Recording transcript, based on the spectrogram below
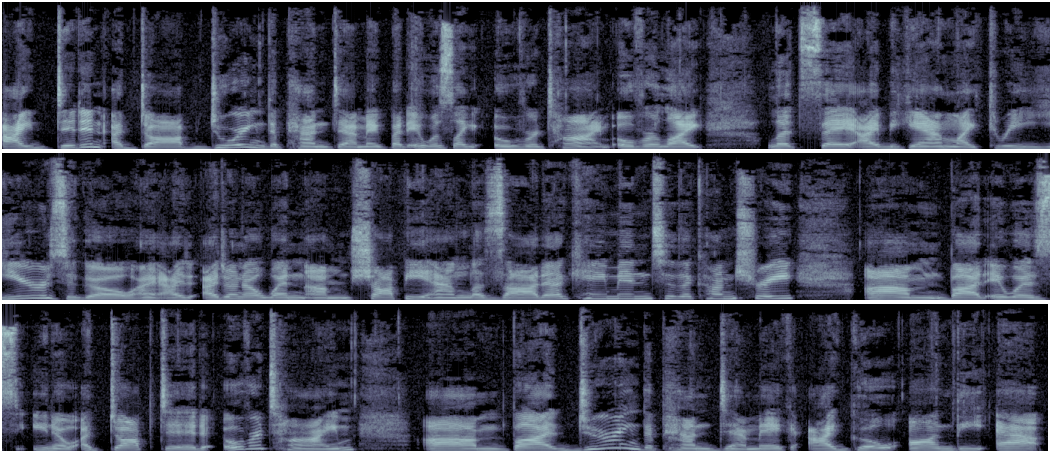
I didn't adopt during the pandemic, but it was like over time, over like, let's say I began like three years ago. I, I, I don't know when um, Shopee and Lazada came into the country, um, but it was, you know, adopted over time. Um, but during the pandemic, I go on the app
